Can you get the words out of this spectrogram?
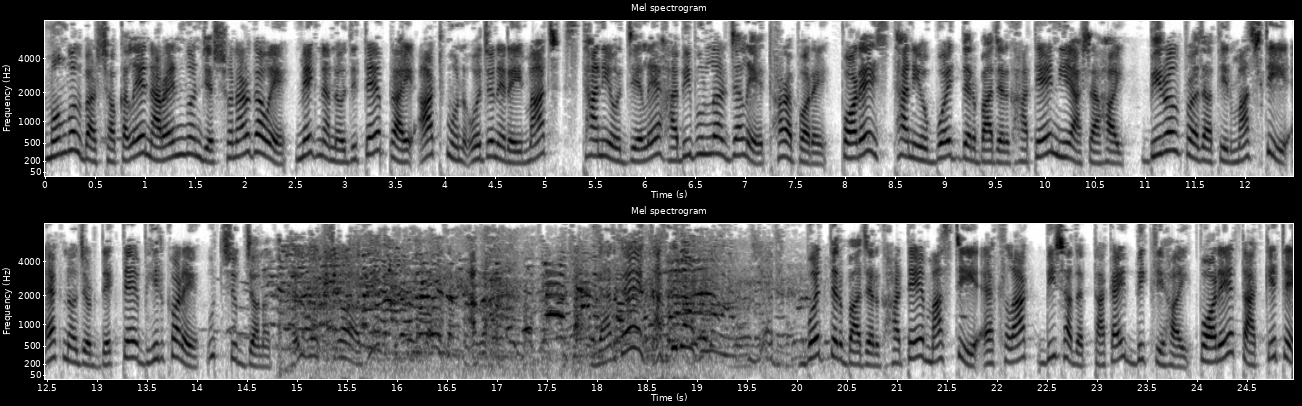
মঙ্গলবার সকালে নারায়ণগঞ্জের সোনারগাঁওয়ে মেঘনা নদীতে প্রায় আট মন ওজনের এই মাছ স্থানীয় জেলে হাবিবুল্লার জালে ধরা পড়ে। পরে স্থানীয় বৈদ্যের বাজার ঘাটে নিয়ে আসা হয়। বিরল প্রজাতির মাছটি এক নজর দেখতে ভিড় করে উৎসুক জনতা। বৈদ্যের বাজার ঘাটে মাছটি এক লাখ বিশ হাজার টাকায় বিক্রি হয়। পরে তা কেটে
